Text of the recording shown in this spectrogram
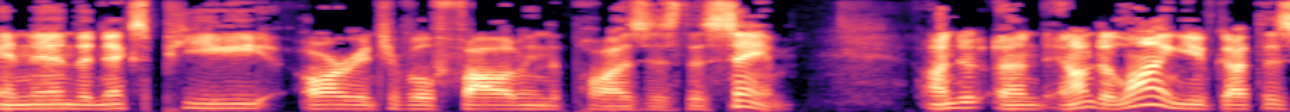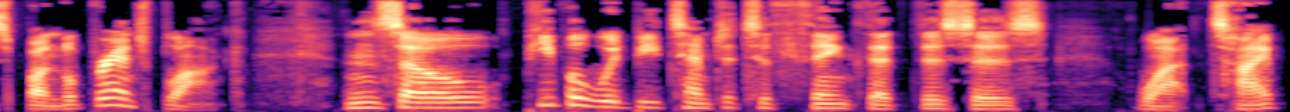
and then the next PR interval following the pause is the same. Under, and underlying, you've got this bundle branch block. And so people would be tempted to think that this is what? Type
